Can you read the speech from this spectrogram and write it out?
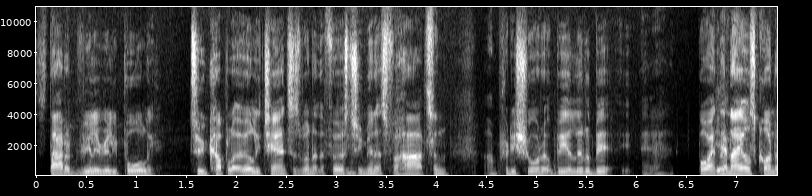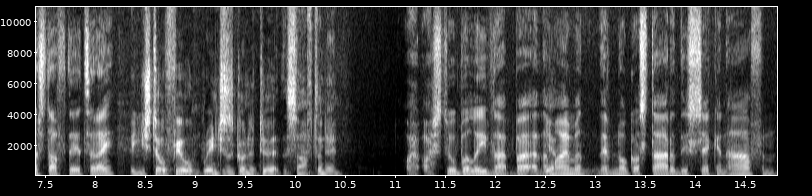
Started really, really poorly. Two couple of early chances, one at the Mm. first two minutes for Hearts, and I'm pretty sure it'll be a little bit uh, biting Yeah. the nails kind of stuff there today. But you still feel Rangers are going to do it this afternoon. I, I still believe that, but at the Yep. moment they've not got started this second half, and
